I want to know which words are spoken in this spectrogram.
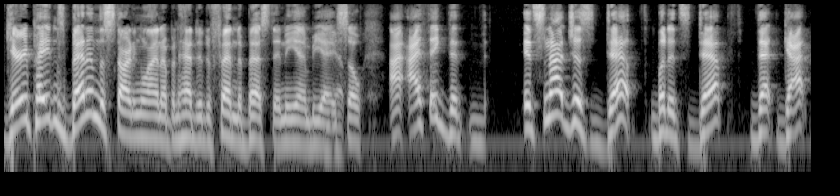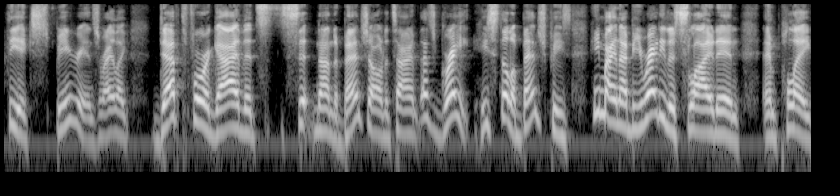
Gary Payton's been in the starting lineup and had to defend the best in the NBA. So I, I think that it's not just depth, but it's depth that got the experience, right? Like depth for a guy that's sitting on the bench all the time, that's great. He's still a bench piece. He might not be ready to slide in and play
